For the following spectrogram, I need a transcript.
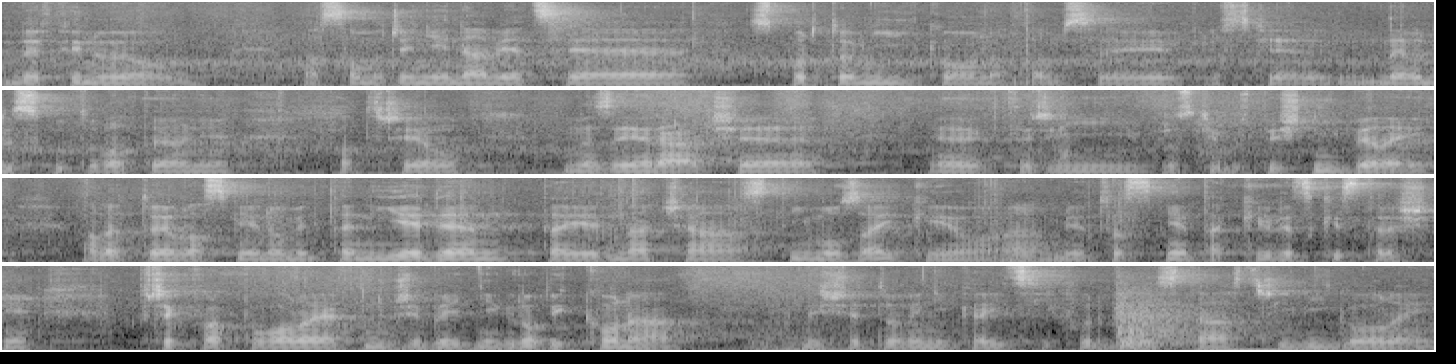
definují. A samozřejmě jiná věc je sportovní výkon a tam si prostě neodiskutovatelně patřil mezi hráče, eh, kteří prostě úspěšní byli, ale to je vlastně jenom ten jeden, ta jedna část té mozaiky. Jo? A hmm. mě to vlastně taky vždycky strašně překvapovalo, jak může být někdo ikona, když je to vynikající fotbalista a střílí góly,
